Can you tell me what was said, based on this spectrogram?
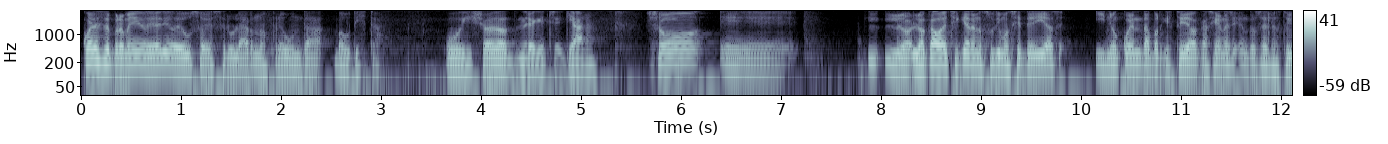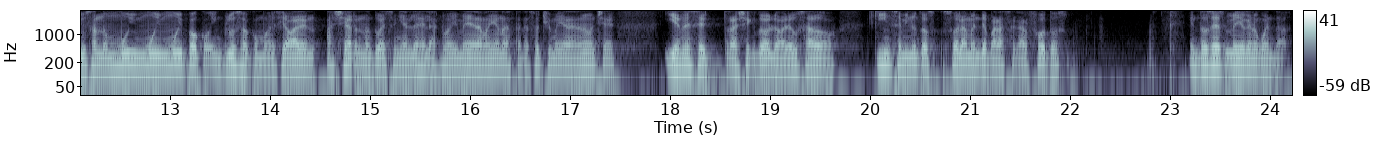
¿Cuál es el promedio diario de uso de celular? Nos pregunta Bautista. Uy, yo lo tendré que chequear. Yo eh, lo, acabo de chequear en los últimos siete días y no cuenta porque estoy de vacaciones, entonces lo estoy usando muy, muy, muy poco. Incluso, como decía Valen, ayer no tuve señal desde las nueve y media de la mañana hasta las ocho y media de la noche. Y en ese trayecto lo habré usado 15 minutos solamente para sacar fotos. Entonces, medio que no cuenta.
